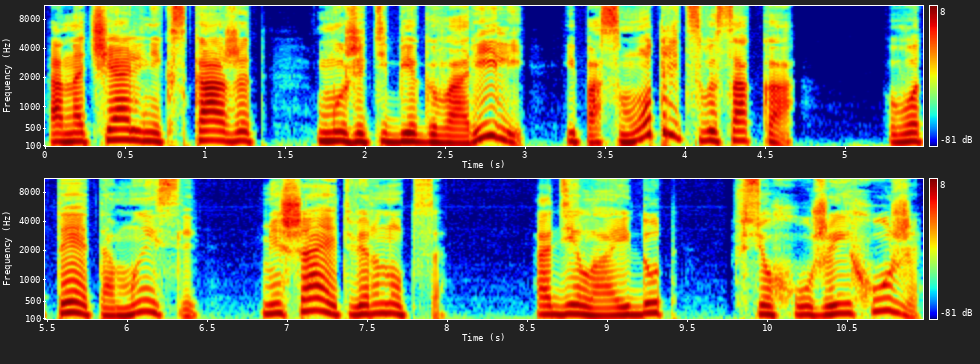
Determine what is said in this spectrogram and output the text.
а начальник скажет «мы же тебе говорили» и посмотрит свысока, вот эта мысль мешает вернуться, а дела идут все хуже и хуже.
